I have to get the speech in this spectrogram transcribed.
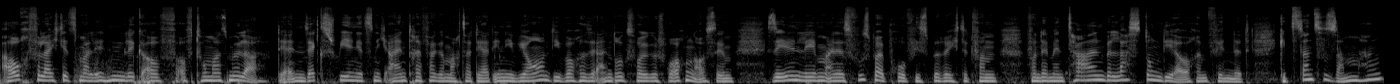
auch vielleicht jetzt mal im Hinblick auf, auf Thomas Müller, der in sechs Spielen jetzt nicht einen Treffer gemacht hat. Der hat in Evian die Woche sehr eindrucksvoll gesprochen, aus dem Seelenleben eines Fußballprofis berichtet, von, von der mentalen Belastung, die er auch empfindet. Gibt es da einen Zusammenhang?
